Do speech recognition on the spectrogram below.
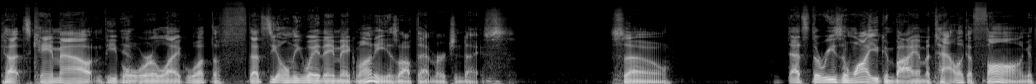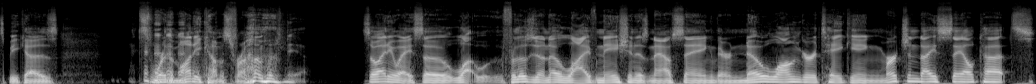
cuts came out and people Yeah. were like, "What the? F-? That's the only way they make money is off that merchandise." So that's the reason why you can buy a Metallica thong. It's because it's where the money comes from. Yeah. So anyway, so for those who don't know, Live Nation is now saying they're no longer taking merchandise sale cuts,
